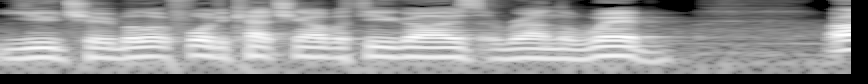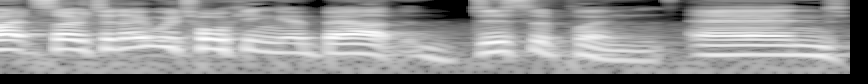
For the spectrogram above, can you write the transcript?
YouTube. I look forward to catching up with you guys around the web. All right, so today we're talking about discipline and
